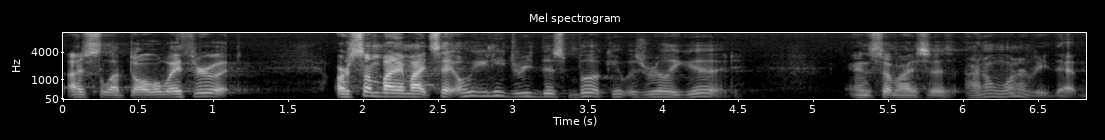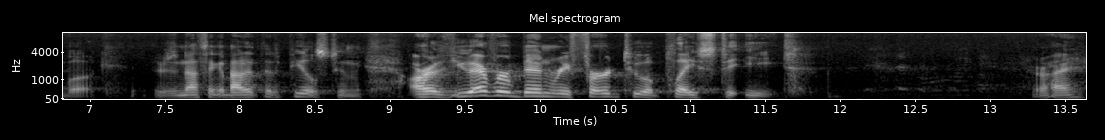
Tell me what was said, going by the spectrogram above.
I slept all the way through it. Or somebody might say, Oh, you need to read this book, it was really good. And somebody says, I don't want to read that book. There's nothing about it that appeals to me. Or have you ever been referred to a place to eat? Right?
